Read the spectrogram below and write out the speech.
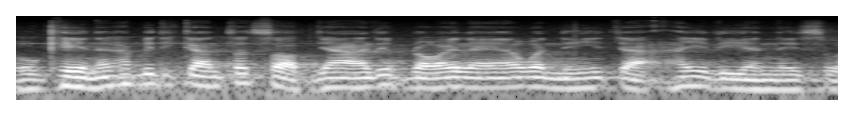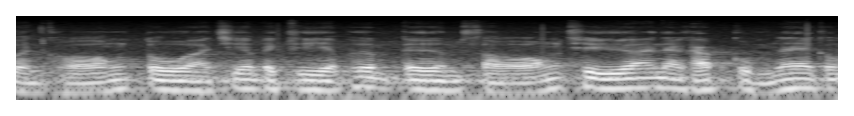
โอเคนะครับ วิธีการทดสอบยาเรียบร้อยแล้ว วันนี้จะให้เรียนในส่วนของตัวเชื้อแบคทีเรียเพิ่มเติม 2 เชื้อนะครับ กลุ่มแรกก็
